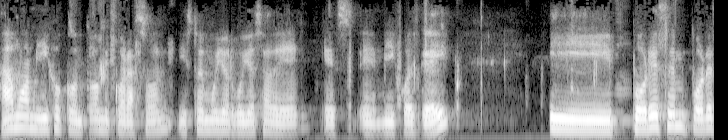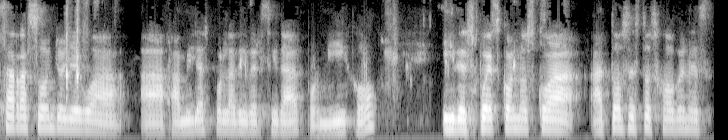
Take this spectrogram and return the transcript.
Amo a mi hijo con todo mi corazón y estoy muy orgullosa de él. Es, eh, mi hijo es gay. Y por, ese, por esa razón yo llego a, a, Familias por la Diversidad, por mi hijo. Y después conozco a, a todos estos jóvenes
